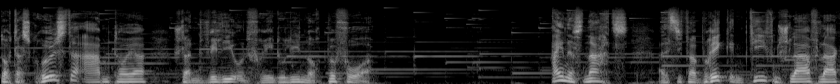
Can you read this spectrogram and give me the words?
Doch das größte Abenteuer stand Willi und Fridolin noch bevor. Eines Nachts, als die Fabrik im tiefen Schlaf lag,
